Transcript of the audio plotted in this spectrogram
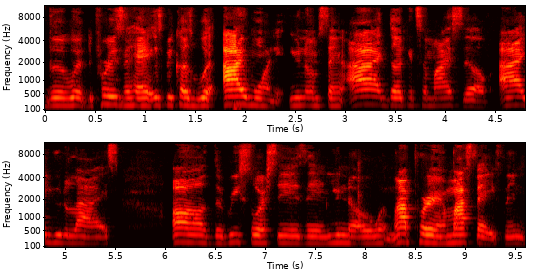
the what the prison had, it's because what I wanted. You know what I'm saying? I dug into myself. I utilized all the resources and you know with my prayer and my faith and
